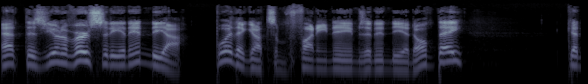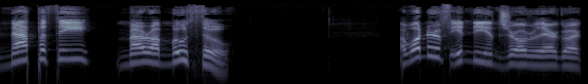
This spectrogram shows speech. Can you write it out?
at this university in India. Boy, they got some funny names in India, don't they? Ganapathy Marimuthu. I wonder if Indians are over there going,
